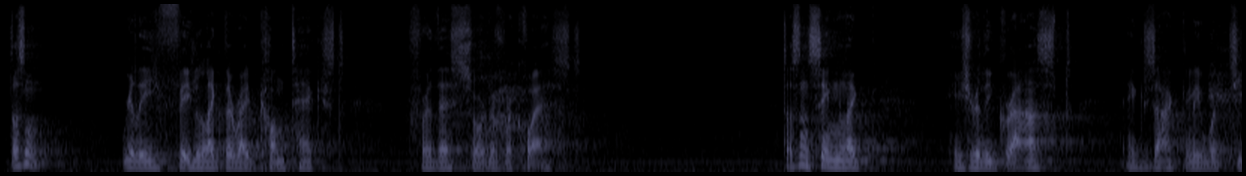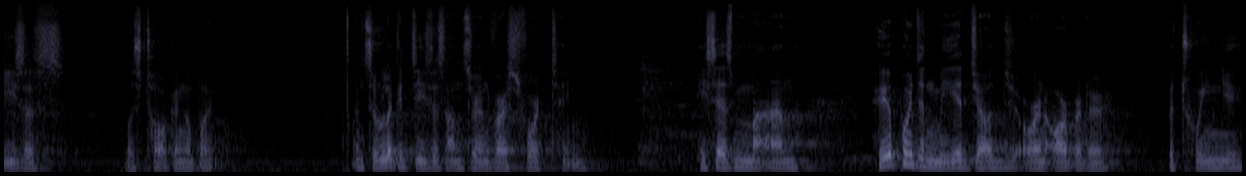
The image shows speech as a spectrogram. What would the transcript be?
It doesn't really feel like the right context for this sort of request. It doesn't seem like he's really grasped exactly what Jesus was talking about. And so look at Jesus' answer in verse 14. He says, Man, who appointed me a judge or an arbiter between you?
